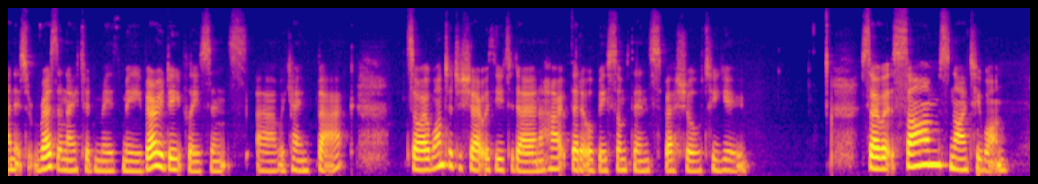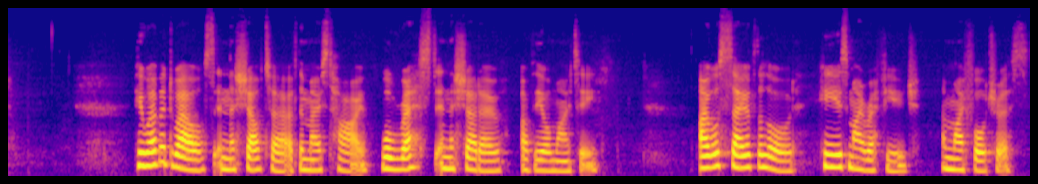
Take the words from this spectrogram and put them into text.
and it's resonated with me very deeply since uh, we came back. So, I wanted to share it with you today, and I hope that it will be something special to you. So, it's Psalms 91. Whoever dwells in the shelter of the Most High will rest in the shadow of the Almighty. I will say of the Lord, He is my refuge and my fortress,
